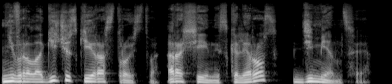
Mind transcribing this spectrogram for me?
неврологические расстройства, рассеянный склероз, деменция.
